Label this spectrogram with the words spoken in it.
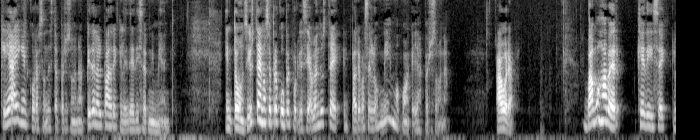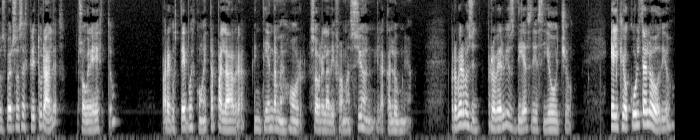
qué hay en el corazón de esta persona. Pídele al Padre que le dé discernimiento. Entonces, usted no se preocupe porque si hablan de usted, el Padre va a hacer lo mismo con aquellas personas. Ahora, vamos a ver qué dice los versos escriturales sobre esto para que usted pues con esta palabra entienda mejor sobre la difamación y la calumnia. Proverbios, Proverbios 10, 18. El que oculta el odio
